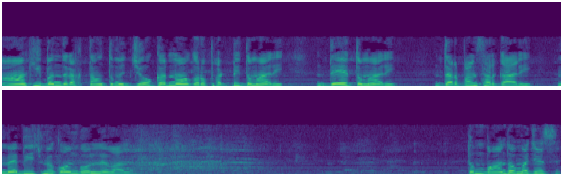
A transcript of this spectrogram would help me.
आँख ही बंद रखता हूँ, तुम्हें जो करना हो करो, फट्टी तुम्हारी, देह तुम्हारी, दर्पण सरकारी, मैं बीच में कौन बोलने वाला? तुम बांधो मज़े से।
